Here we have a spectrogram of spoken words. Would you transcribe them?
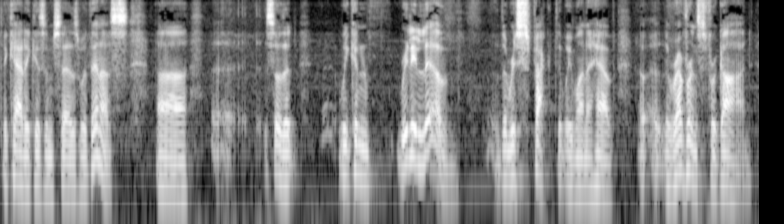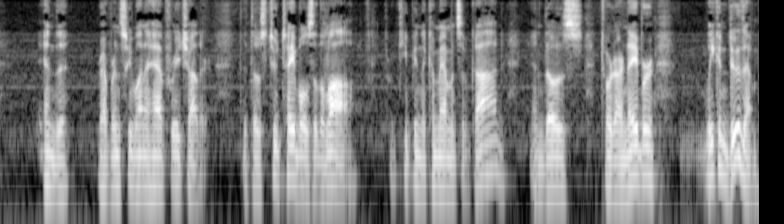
The Catechism says within us, uh, uh, so that we can really live the respect that we want to have, uh, the reverence for God, and the reverence we want to have for each other. That those two tables of the law, for keeping the commandments of God and those toward our neighbor, we can do them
